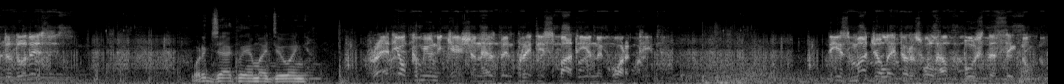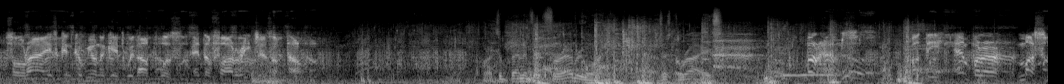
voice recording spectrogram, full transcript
Ready to do this? What exactly am I doing? Radio communication has been pretty spotty in the quarantine. These modulators will help boost the signal, so Rais can communicate with outposts at the far reaches of town. Well, that's a benefit for everyone, just Rais. Perhaps, but the Emperor must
